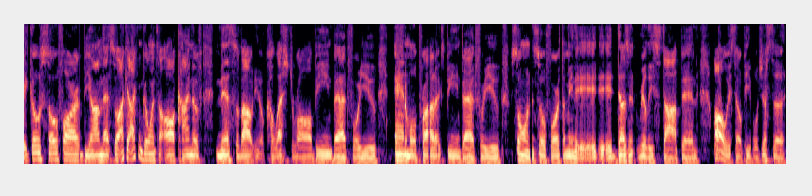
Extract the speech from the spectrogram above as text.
it goes so far beyond that. So I can I can go into all kind of myths about you know cholesterol being bad for you animal products being bad for you, so on and so forth. I mean, it, it, it doesn't really stop. And I always tell people just to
